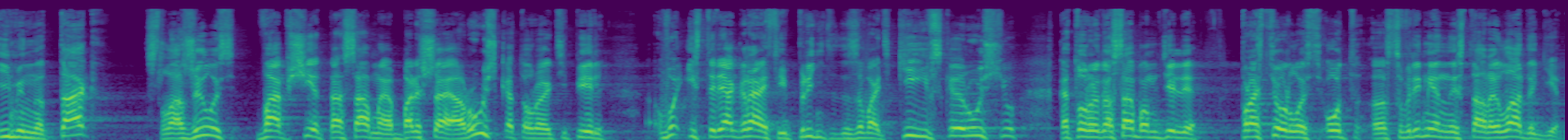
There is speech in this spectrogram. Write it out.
именно так сложилась вообще та самая Большая Русь, которая теперь в историографии принято называть Киевской Русью, которая на самом деле простерлась от э, современной Старой Ладоги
